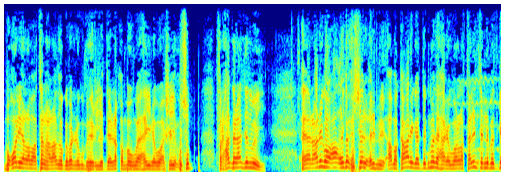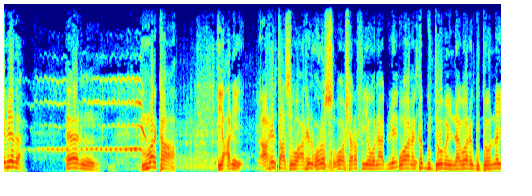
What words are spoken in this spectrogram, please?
boqol iyo labaatan halaadoo gabadh lagu meheriyo dee dhaqanba uma ahayna waa shay cusub. Farxad daraaddeed weeye anigoo ah cigo xuseen cilmi ama kaariga degmada hare waa la talinta nabadgelyada. Marka yacni arrintaasi waa arrin culus oo sharaf iyo wanaag leh waanan ka guddoomaynaa waanan guddoonnay.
